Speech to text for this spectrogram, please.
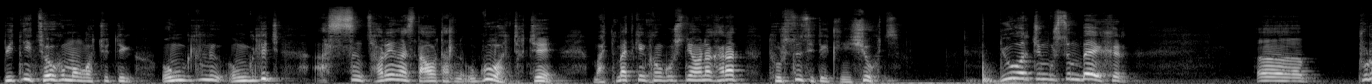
бидний цөөхөн монголчуудыг өнгөлөж ассан цорын ас давуу тал нь үгүй болчихжээ. Математикийн конкурсны оног хараад төрсөн сэтгэл нь шүүгц. Юу болж өнгөрсөн бэ гэхээр аа бүр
